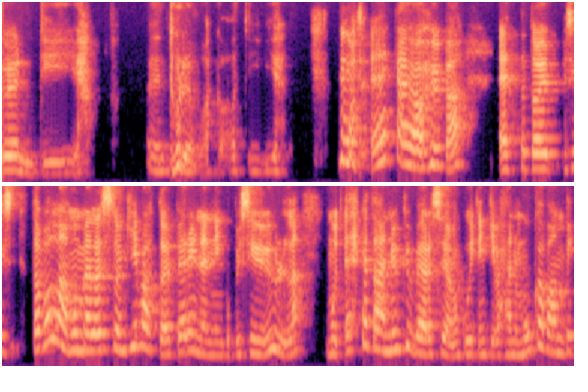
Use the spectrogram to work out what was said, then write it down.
En tiedä. En todellakaan tiedä. Mutta ehkä ihan hyvä, että toi, siis tavallaan mun mielestä on kiva, että toi perinne niin pysyy yllä, mutta ehkä tämä nykyversio on kuitenkin vähän mukavampi,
